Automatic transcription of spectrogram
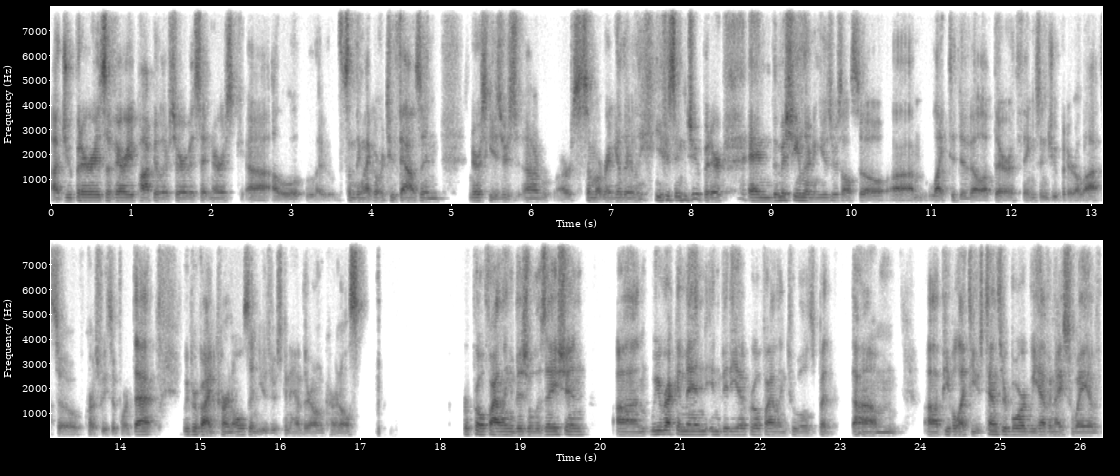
Uh, Jupyter is a very popular service at NERSC. Uh, something like over 2,000 NERSC users uh, are somewhat regularly using Jupyter. And the machine learning users also um, like to develop their things in Jupyter a lot. So of course we support that. We provide kernels and users can have their own kernels. For profiling and visualization, um, we recommend NVIDIA profiling tools, but um, uh, people like to use TensorBoard. We have a nice way of,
